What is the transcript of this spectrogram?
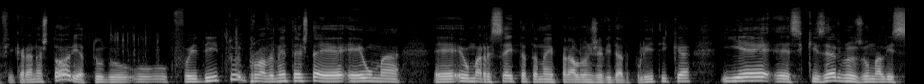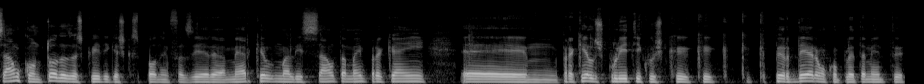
ficará na história, tudo o que foi dito. Provavelmente esta é, é, uma, é uma receita também para a longevidade política e é, se quisermos, uma lição, com todas as críticas que se podem fazer a Merkel, uma lição também para quem, é, para aqueles políticos que, que, que, perderam completamente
